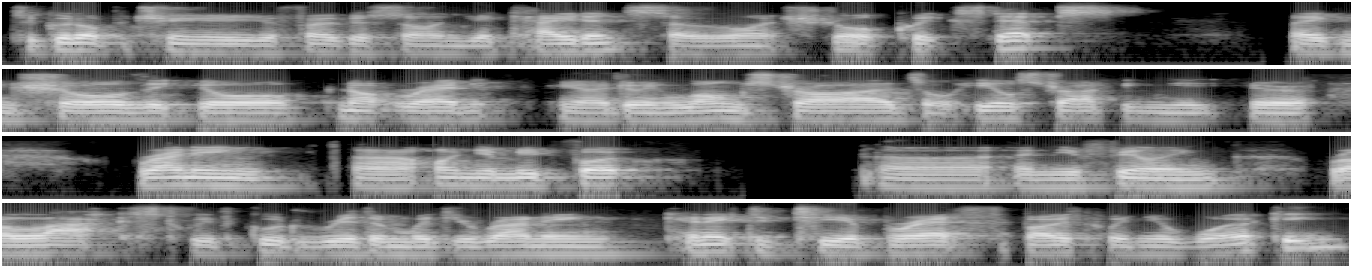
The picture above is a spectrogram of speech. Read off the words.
It's a good opportunity to focus on your cadence. So we want short, quick steps, making sure that you're not running, you know, doing long strides or heel striking. You're running uh, on your midfoot uh, and you're feeling relaxed with good rhythm with your running, connected to your breath, both when you're working,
